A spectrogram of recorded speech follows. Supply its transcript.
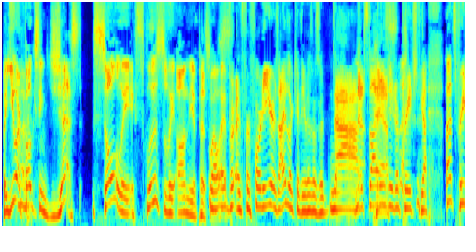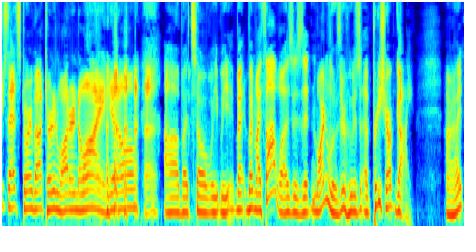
but you are focusing just solely exclusively on the epistles. Well, and for, and for 40 years, I looked at the epistles and said, nah, Nah, it's not pass. easy to preach. Yeah, Let's preach that story about turning water into wine, you know? uh, but so we, we but, but my thought was, is that Martin Luther, who is a pretty sharp guy, all right?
